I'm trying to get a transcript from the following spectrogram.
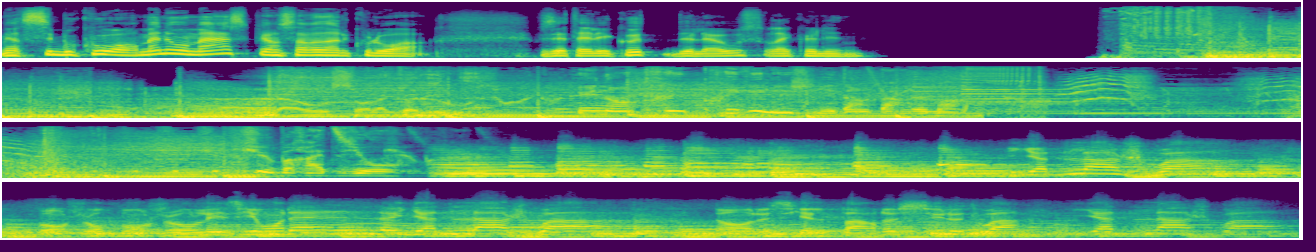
Merci beaucoup. On remet nos masques puis on s'en va dans le couloir. Vous êtes à l'écoute de là-haut sur la colline. Là-haut sur la colline. Une entrée privilégiée dans le Parlement. Cube Radio. Il y a de la joie. Bonjour, bonjour les hirondelles, il y a de la joie. Dans le ciel par-dessus le toit, il y a de la joie.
